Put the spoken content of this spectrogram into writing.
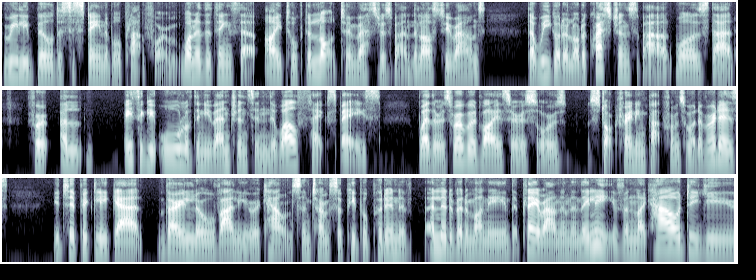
really build a sustainable platform. One of the things that I talked a lot to investors about in the last two rounds that we got a lot of questions about was that for a, basically all of the new entrants in the wealth tech space, whether it's robo advisors or stock trading platforms or whatever it is, you typically get very low value accounts in terms of people put in a, a little bit of money, they play around and then they leave. And like, how do you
